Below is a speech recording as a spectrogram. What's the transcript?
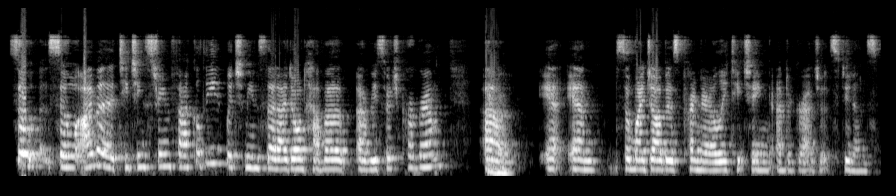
So, so I'm a teaching stream faculty, which means that I don't have a, a research program. Um, and, and so my job is primarily teaching undergraduate students.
